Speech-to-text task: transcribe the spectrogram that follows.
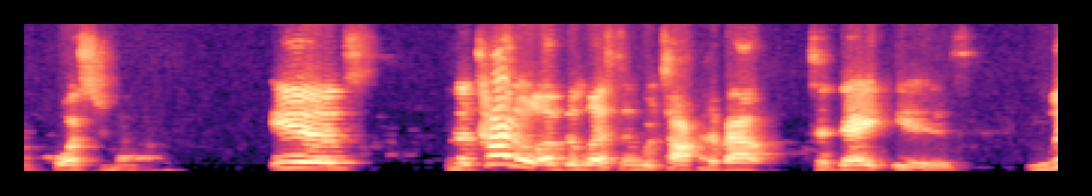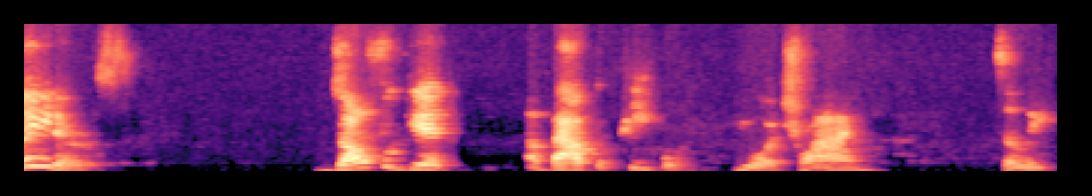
a question on is the title of the lesson we're talking about today is leaders. Don't forget about the people you are trying to lead.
